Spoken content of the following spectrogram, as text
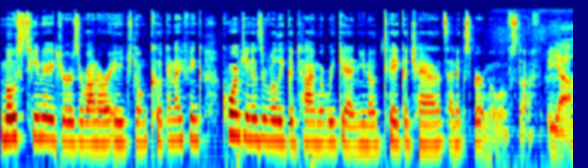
most teenagers around our age don't cook and I think quarantine is a really good time where we can, you know, take a chance and experiment with stuff. Yeah.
